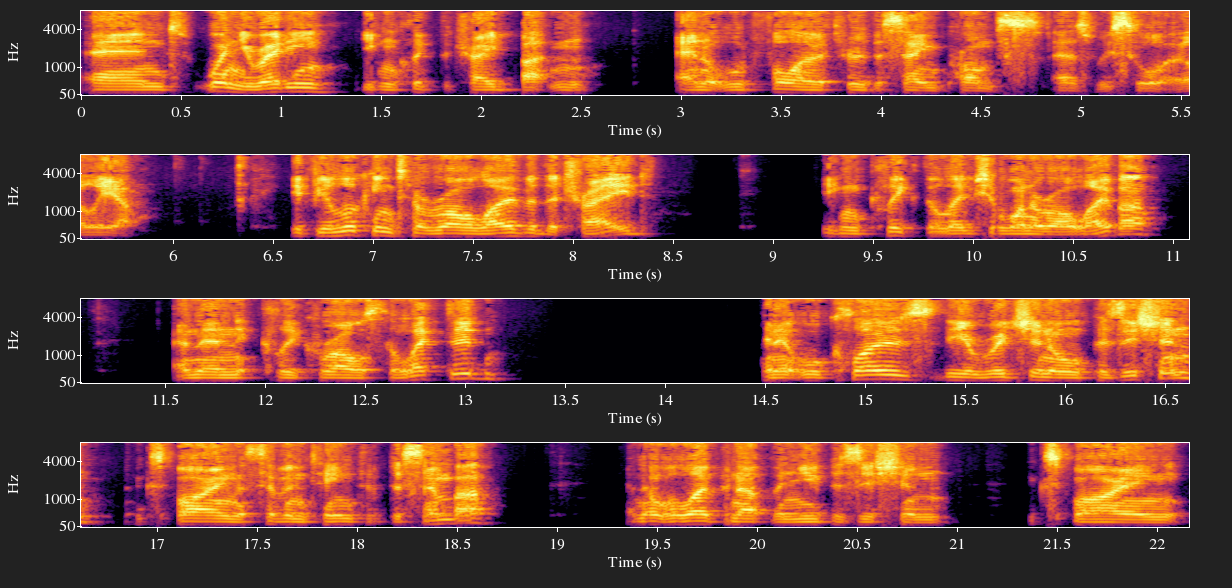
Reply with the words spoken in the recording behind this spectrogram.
And when you're ready, you can click the trade button and it will follow through the same prompts as we saw earlier. if you're looking to roll over the trade, you can click the legs you want to roll over and then click roll selected and it will close the original position expiring the 17th of December and it will open up the new position expiring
